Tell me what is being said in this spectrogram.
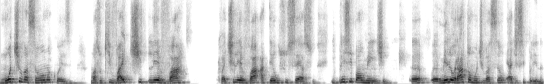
motivação é uma coisa, mas o que vai te levar, que vai te levar até o sucesso e principalmente uh, melhorar a tua motivação é a disciplina.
